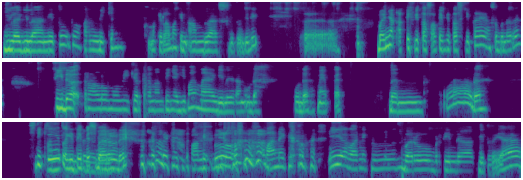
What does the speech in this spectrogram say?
gila-gilaan itu itu akan bikin makin lama makin amblas gitu. Jadi uh, banyak aktivitas-aktivitas kita yang sebenarnya tidak terlalu memikirkan nantinya gimana giliran udah udah mepet dan wah udah sedikit panik lagi tipis gitu baru ya. deh. Panik dulu. Panik. Iya panik dulu baru bertindak gitu ya.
